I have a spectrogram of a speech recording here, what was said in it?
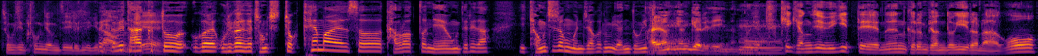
종신통영제 이런 얘기 그게 나오는데 다또 우리가 그 정치적 테마에서 다뤘던 내용들이 다 이 경제적 문제하고 좀 연동이 다 되네. 연결이 돼 있는 거예요. 예. 특히 경제 위기 때는 그런 변동이 일어나고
